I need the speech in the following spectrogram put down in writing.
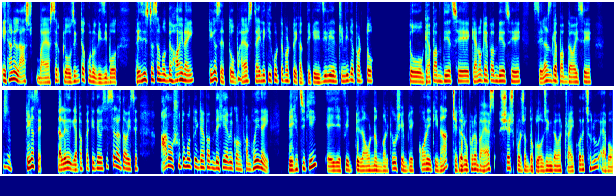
এখানে লাস্ট বায়ার্সের ক্লোজিংটা কোনো ভিজিবল রেজিস্ট্যান্সের মধ্যে হয় নাই। ঠিক আছে? তো বায়ার্স স্টাইলে কি করতে পারতো? এখান থেকে ইজিলি এন্ট্রি নিতে পারতো। তো গ্যাপ আপ দিয়েছে। কেন গ্যাপ আপ দিয়েছে? সেলার্স গ্যাপ আপ দেওয়া হয়েছে। ঠিক আছে? তাহলে গ্যাপ আপটা কি দেওয়া হয়েছে? সেলার্স দেওয়া হয়েছে। আরও শুধুমাত্র গ্যাপ আপ দেখে আমি কনফার্ম হই নাই। দেখেছি কি, এই যে ফিফটি রাউন্ড নাম্বারকেও সে ব্রেক করে কিনা যেটার উপরে বায়ার্স শেষ পর্যন্ত ক্লোজিং দেওয়ার ট্রাই করেছিল এবং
